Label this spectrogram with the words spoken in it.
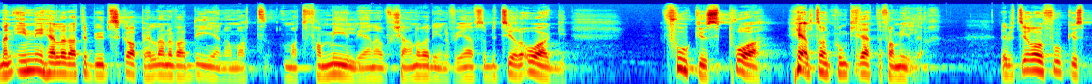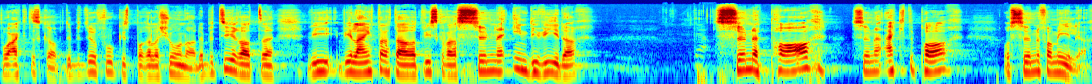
Men inni hele dette budskapet, hele denne verdien om at, om at familie er en av kjerneverdiene for JF, så betyr det òg fokus på helt sånn konkrete familier. Det betyr òg fokus på ekteskap, det betyr fokus på relasjoner. Det betyr at uh, vi, vi, lengter etter at vi skal være sunne individer. Sunne par, sunne ektepar og sunne familier.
